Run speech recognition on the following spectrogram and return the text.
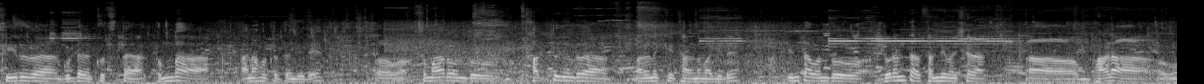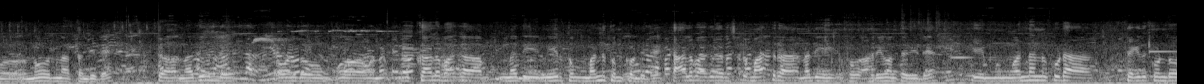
ಸೀರದ ಗುಡ್ಡದ ಕುಸಿತ ತುಂಬ ಅನಾಹುತ ತಂದಿದೆ. ಸುಮಾರು ಒಂದು ಹತ್ತು ಜನರ ಮರಣಕ್ಕೆ ಕಾರಣವಾಗಿದೆ. ಇಂಥ ಒಂದು ದುರಂತ ಸನ್ನಿವೇಶ ಬಹಳ ನೋವನ್ನು ತಂದಿದೆ. ನದಿಯಲ್ಲಿ ಒಂದು ಮುಕ್ಕಾಲು ಭಾಗ ನದಿ ನೀರು ತುಂಬ ಮಣ್ಣು ತುಂಬಿಕೊಂಡಿದೆ. ಕಾಲು ಭಾಗದಷ್ಟು ಮಾತ್ರ ನದಿ ಹರಿಯುವಂಥದ್ದಿದೆ. ಈ ಮಣ್ಣನ್ನು ಕೂಡ ತೆಗೆದುಕೊಂಡು,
